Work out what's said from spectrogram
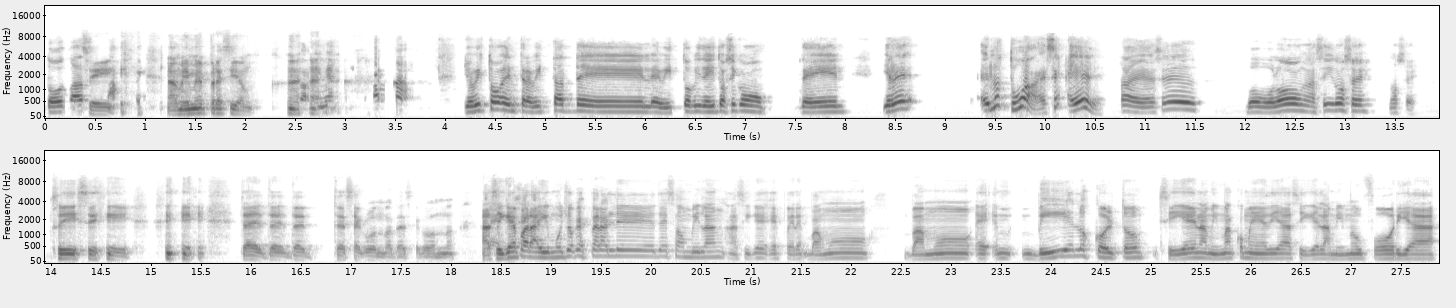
todas Sí, la misma expresión. Yo he visto entrevistas de él, he visto videitos así como de él, y él, es- él no actúa, ese es él, ¿sabes? Ese bobolón, así, no sé, no sé. Sí, sí. te, te, te, te segundo, te segundo. Así que para ahí mucho que esperar de, de Zombieland, así que esperen, vamos, vamos, eh, em, vi en los cortos, sigue la misma comedia, sigue la misma euforia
